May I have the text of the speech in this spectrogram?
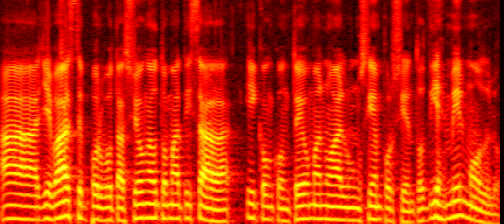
a llevarse por votación automatizada y con conteo manual un 100%, 10.000 módulos.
